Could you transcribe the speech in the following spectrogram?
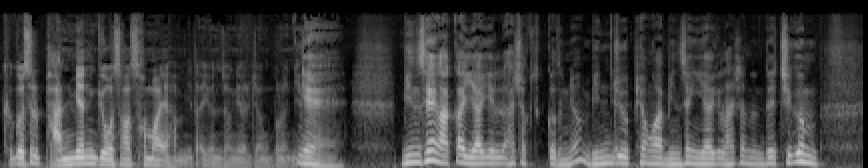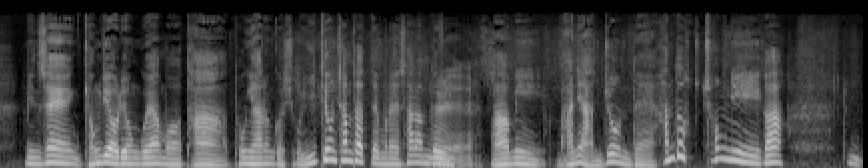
그것을 반면 교사 삼아야 합니다. 윤석열 정부는요. 예. 민생 아까 이야기를 하셨거든요. 민주 평화 민생 이야기를 하셨는데 지금 민생 경제 어려운 거야 뭐 다 동의하는 것이고 이태원 참사 때문에 사람들 네. 마음이 많이 안 좋은데 한덕수 총리가 좀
